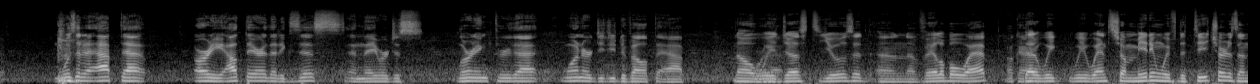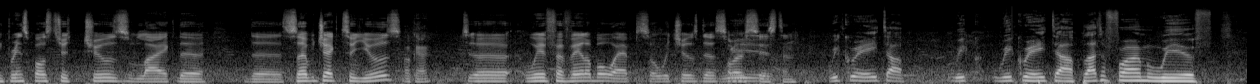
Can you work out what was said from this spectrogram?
Was it an app that already out there that exists, and they were just learning through that one, or did you develop the app? No, we that. just used an available app Okay. that we, we went to a meeting with the teachers and principals to choose like the the subject to use Okay. to, uh, with available app. So we choose the solar We- system. We create a we we create a platform with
